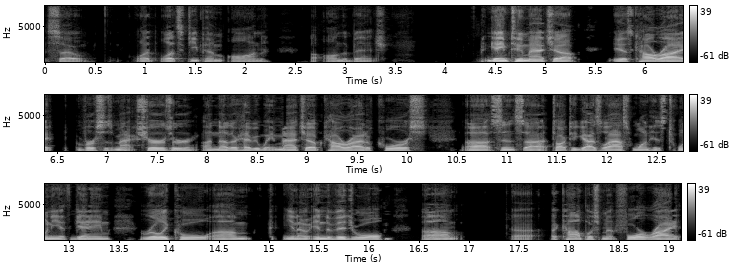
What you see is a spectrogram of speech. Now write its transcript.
so let, let's keep him on uh, on the bench. Game two matchup is Kyle Wright versus Max Scherzer, another heavyweight matchup. Kyle Wright, of course, uh, since I talked to you guys last, won his 20th game. Really cool, um, you know, individual um, uh, accomplishment for Wright.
